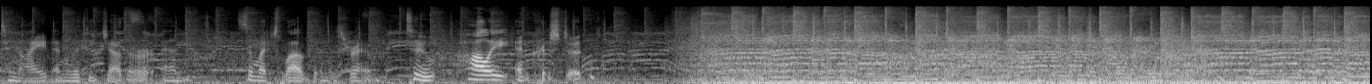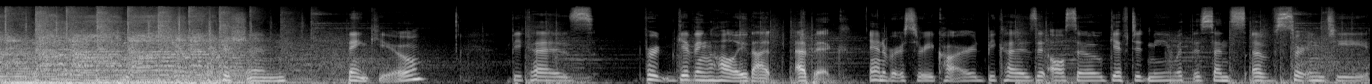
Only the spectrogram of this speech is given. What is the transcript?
tonight and with each other and so much love in this room. To Holly and Christian. Christian, thank you because for giving Holly that epic anniversary card because it also gifted me with this sense of certainty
